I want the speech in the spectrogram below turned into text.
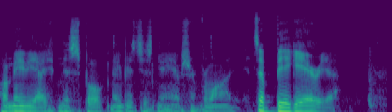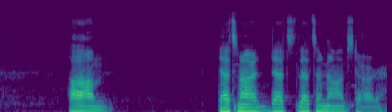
Or maybe I misspoke. Maybe it's just New Hampshire and Vermont. It's a big area. Um, that's not that's that's a non-starter.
